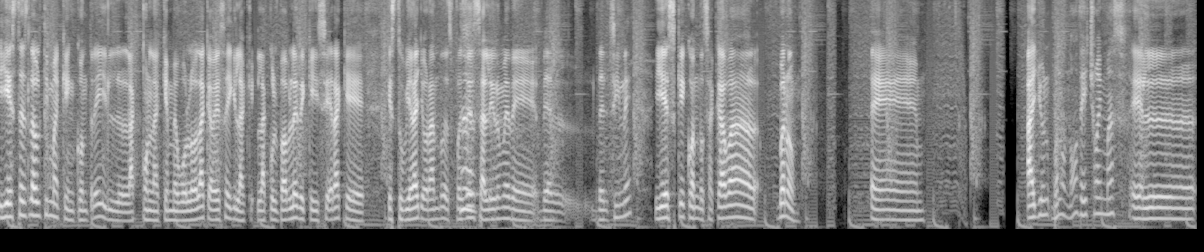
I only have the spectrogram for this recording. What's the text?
Y esta es la última que encontré y la con la que me voló la cabeza y la, la culpable de que hiciera que, que estuviera llorando después de salirme de- del, del cine. Y es que cuando se acaba, bueno, eh, hay un, bueno, no, de hecho hay más. El,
